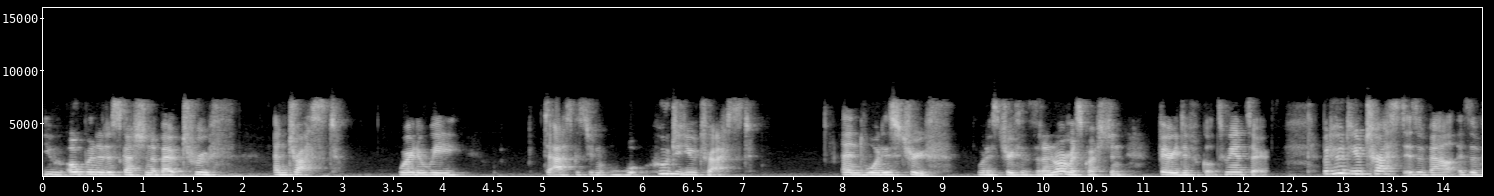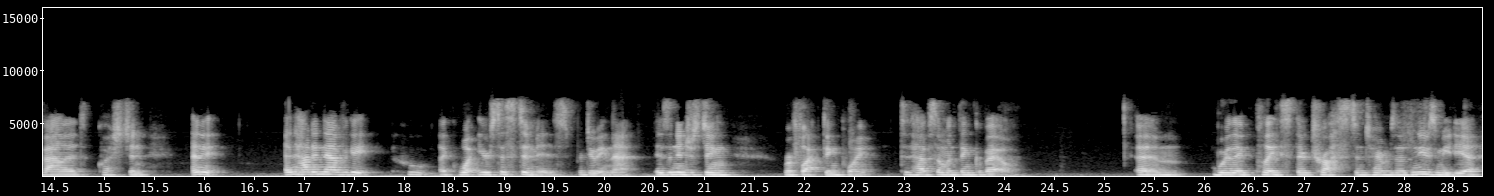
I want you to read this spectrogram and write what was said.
you open a discussion about truth and trust. Where do we to ask a student wh- who do you trust? And what is truth? What is truth is an enormous question, very difficult to answer. But who do you trust is a val- is a valid question, and it and how to navigate who like what your system is for doing that is an interesting reflecting point to have someone think about um, where they place their trust in terms of news media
